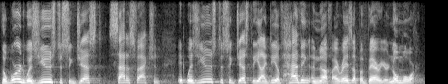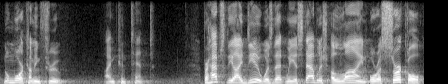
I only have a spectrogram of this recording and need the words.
The word was used to suggest satisfaction. It was used to suggest the idea of having enough. I raise up a barrier, no more, no more coming through. I'm content. Perhaps the idea was that we establish a line or a circle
